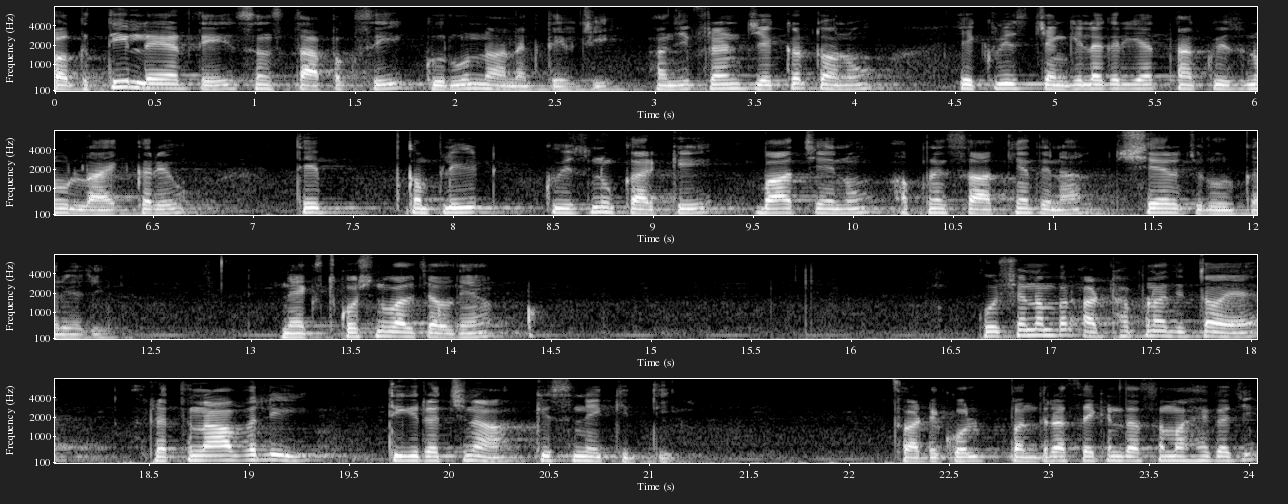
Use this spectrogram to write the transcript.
ਭਗਤੀ ਲਹਿਰ ਦੇ ਸੰਸਥਾਪਕ ਸੀ ਗੁਰੂ ਨਾਨਕ ਦੇਵ ਜੀ। ਹਾਂਜੀ ਫਰੈਂਡ ਜੇਕਰ ਤੁਹਾਨੂੰ ਇਹ ਕੁਇਜ਼ ਚੰਗੀ ਲੱਗ ਰਹੀ ਹੈ, ਤਾਂ ਕੁਇਜ਼ ਨੂੰ ਲਾਈਕ ਕਰਿਓ ਤੇ ਕੰਪਲੀਟ ਕੁਇਜ਼ ਨੂੰ ਕਰਕੇ ਬਾਅਦ 'ਚ ਇਹਨੂੰ ਆਪਣੇ ਸਾਥੀਆਂ ਦੇ ਨਾਲ ਸ਼ੇਅਰ ਜ਼ਰੂਰ ਕਰਿਓ ਜੀ। ਨੈਕਸਟ ਕੁਐਸਚਨ ਵੱਲ ਚੱਲਦੇ ਹਾਂ। ਕੁਐਸਚਨ ਨੰਬਰ 8 ਆਪਣਾ ਦਿੱਤਾ ਹੋਇਆ ਹੈ। ਰਤਨਾਵਲੀ ਦੀ ਰਚਨਾ ਕਿਸ ਨੇ ਕੀਤੀ? ਤੁਹਾਡੇ ਕੋਲ 15 ਸੈਕਿੰਡ ਦਾ ਸਮਾਂ ਹੈਗਾ ਜੀ।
